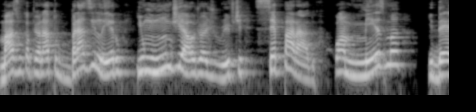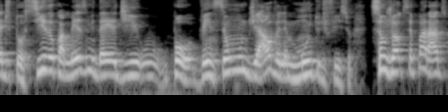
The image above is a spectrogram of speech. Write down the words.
Mas um campeonato brasileiro e um mundial de Wide Rift separado, com a mesma ideia de torcida, com a mesma ideia de, pô, vencer um mundial, velho, é muito difícil. São jogos separados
